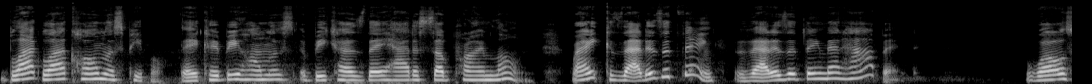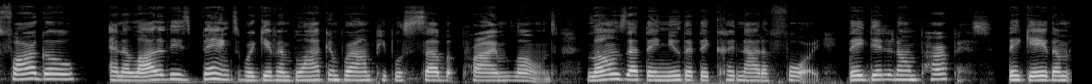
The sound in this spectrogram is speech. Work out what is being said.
black, black homeless people. They could be homeless because they had a subprime loan, right? Because that is a thing. That is a thing that happened. Wells Fargo and a lot of these banks were giving black and brown people subprime loans, loans that they knew that they could not afford. They did it on purpose. They gave them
